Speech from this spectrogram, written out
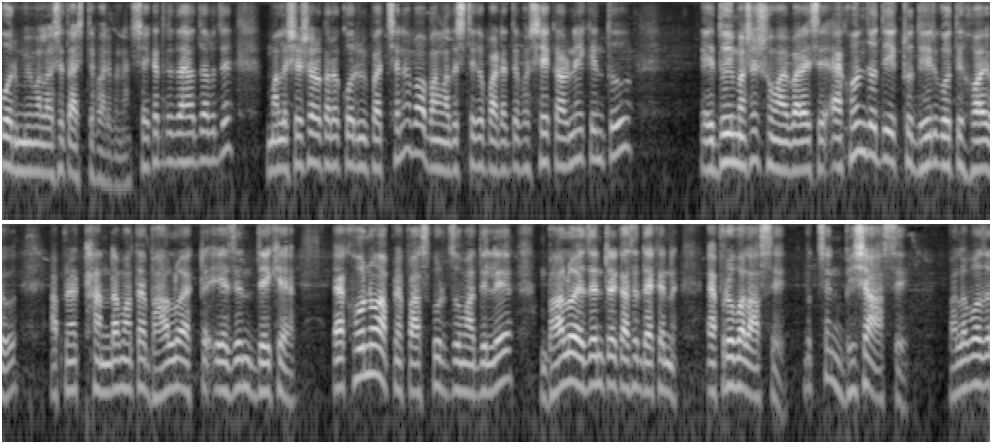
কর্মী মালয়েশিয়াতে আসতে পারবে না। সেক্ষেত্রে দেখা যাবে যে মালয়েশিয়া সরকারও কর্মী পাচ্ছে না বা বাংলাদেশ থেকে পাঠাতে পারে, সে কারণেই কিন্তু এই দুই মাসের সময় বাড়াইছে। এখন যদি একটু ধীর গতি হয়ও, আপনার ঠান্ডা মাথায় ভালো একটা এজেন্ট দেখে এখনও আপনার পাসপোর্ট জমা দিলে ভালো এজেন্টের কাছে দেখেন অ্যাপ্রুভাল আছে, বুঝছেন? ভিসা আছে। ভালো ভালো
